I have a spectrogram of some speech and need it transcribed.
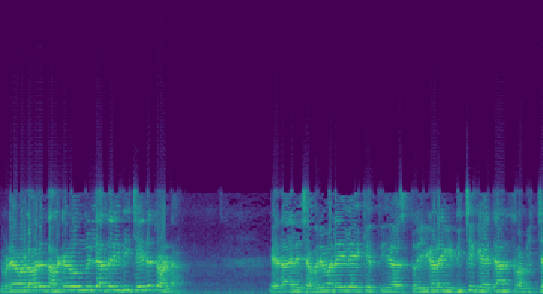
ഇവിടെയുള്ളവർ തർക്കങ്ങളൊന്നും ഇല്ലാത്ത രീതിയിൽ ചെയ്തിട്ടുണ്ട്. ഏതായാലും ശബരിമലയിലേക്ക് സ്ത്രീകളെ ഇടിച്ചു കയറ്റാൻ ശ്രമിച്ച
